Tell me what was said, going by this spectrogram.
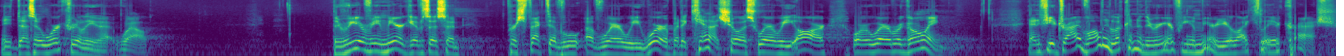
It doesn't work really well. The rearview mirror gives us a perspective of where we were, but it cannot show us where we are or where we're going. And if you drive only looking in the rearview mirror, you're likely to crash.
